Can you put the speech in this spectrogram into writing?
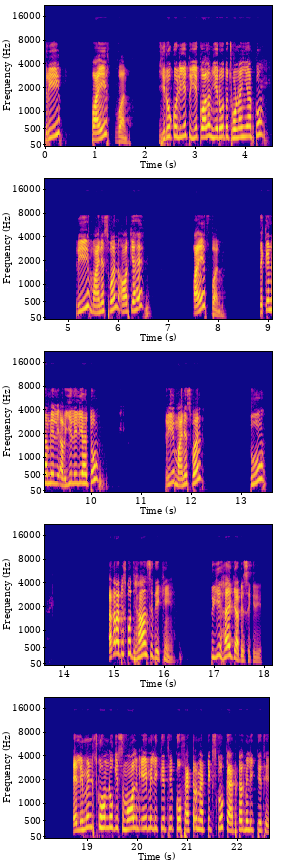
three five one zero को लिए तो ये कॉलम ये रो तो छोड़ना ही है आपको। थ्री माइनस वन और क्या है? फाइव वन सेकेंड हमने अब ये ले लिया है तो? थ्री माइनस वन टू अगर आप इसको ध्यान से देखें तो ये है क्या बेसिकली एलिमेंट्स को हम लोग स्मॉल ए में लिखते थे को फैक्टर मैट्रिक्स को कैपिटल में लिखते थे।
